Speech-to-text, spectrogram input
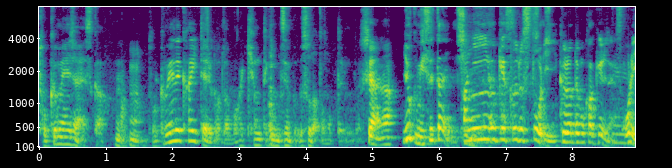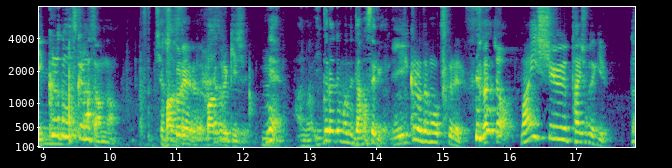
匿名じゃないですか。うん。匿名で書いてることは僕は基本的に全部嘘だと思ってるんで。そやな。よく見せたいね他人受けするストーリーいくらでも書けるじゃないですか。俺いくらでも作れますよあんな。の作れる。バズる。記事。ね。あのいくらでもね騙せるよね。いくらでも作れる。毎週退職できる。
